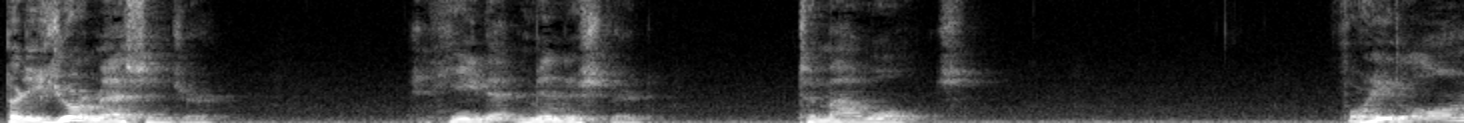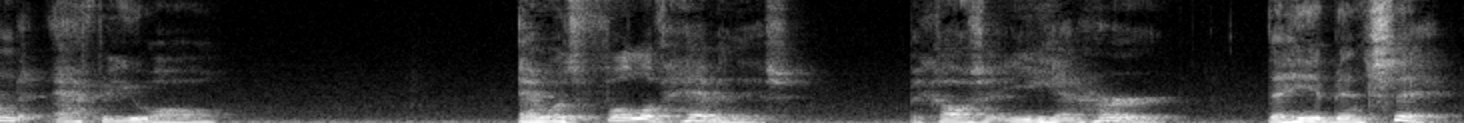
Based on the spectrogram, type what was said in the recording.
but he's your messenger, and he that ministered to my wants. For he longed after you all, and was full of heaviness, because that ye had heard that he had been sick.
